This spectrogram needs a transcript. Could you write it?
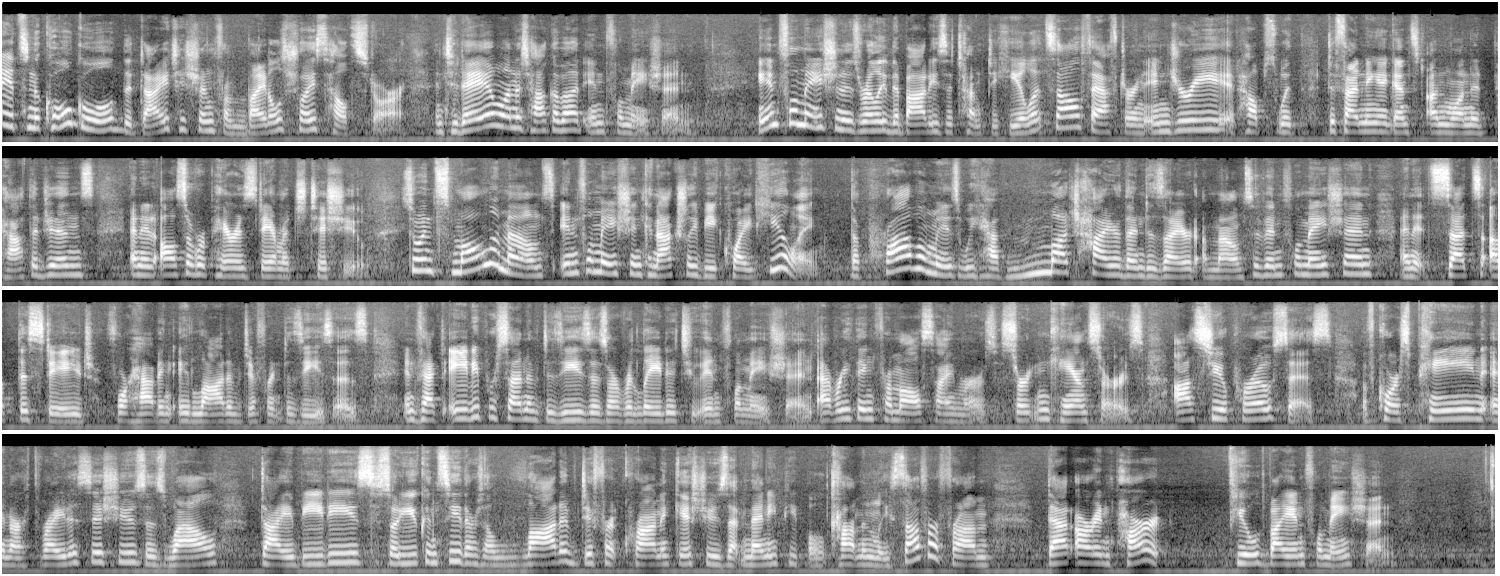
Hi, it's Nicole Gould, the dietitian from Vital Choice Health Store, and today I want to talk about inflammation. Inflammation is really the body's attempt to heal itself after an injury. It helps with defending against unwanted pathogens, and it also repairs damaged tissue. So in small amounts, inflammation can actually be quite healing. The problem is we have much higher than desired amounts of inflammation, and it sets up the stage for having a lot of different diseases. In fact, 80% of diseases are related to inflammation. Everything from Alzheimer's, certain cancers, osteoporosis, of course, pain and arthritis issues as well, diabetes. So you can see there's a lot of different chronic issues that many people commonly suffer from that are in part fueled by inflammation.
